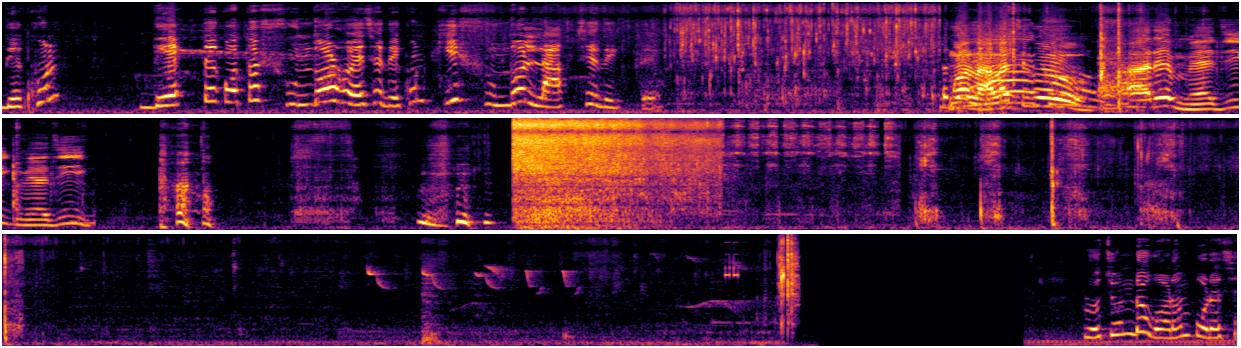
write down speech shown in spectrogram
দেখুন দেখতে কত সুন্দর হয়েছে দেখুন কি সুন্দর লাগছে দেখতে। মা লাল গো। আরে ম্যাজিক ম্যাজিক প্রচণ্ড গরম পড়েছে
